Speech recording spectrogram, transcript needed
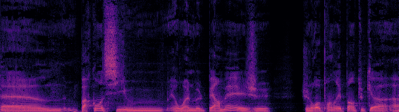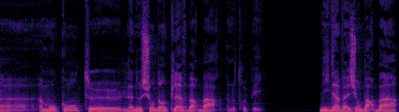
Euh, par contre, si Erwan me le permet, je, je, ne reprendrai pas en tout cas à, mon compte euh, la notion d'enclave barbare dans notre pays, ni d'invasion barbare,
